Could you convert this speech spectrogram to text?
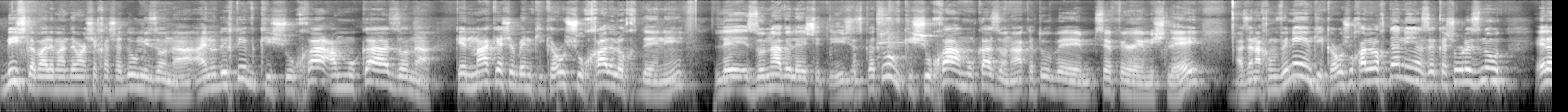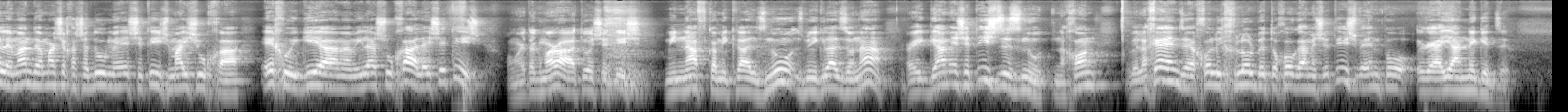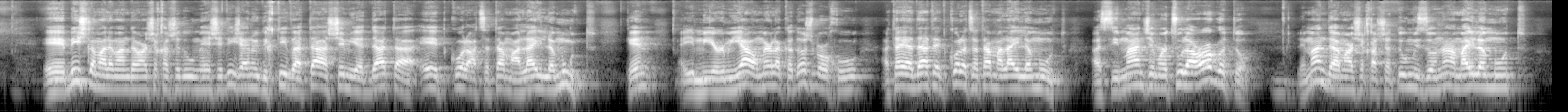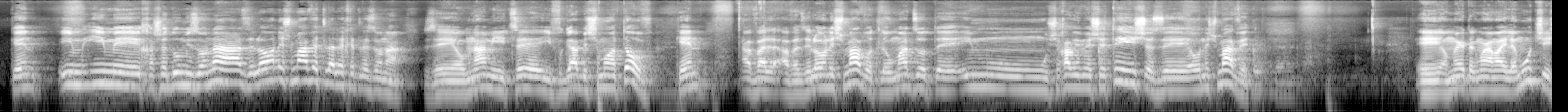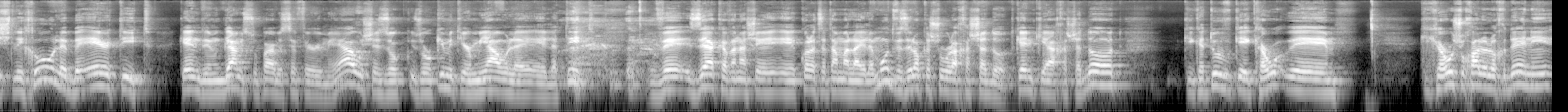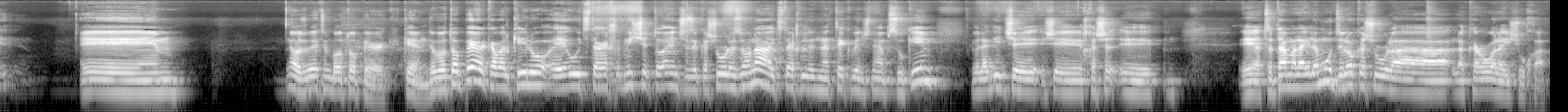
בישלמה למאן דמר שחשדו מזונה, היינו דכתיב כי שוחה עמוקה זונה. כן, מה הקשר בין כי קראו שוחה ללוכדני לזונה ולאשת איש? אז כתוב כי שוחה עמוקה זונה, כתוב בספר משלי, אז אנחנו מבינים כי קראו שוחה ללוכדני אז זה קשור לזנות. אלא למאן דמר שחשדו מאשת איש, מהי שוחה? איך הוא הגיע מהמילה שוחה לאשת איש? אומרת הגמרא, עטו אשת איש מנפקא מכלל מכלל זונה, הרי גם אשת איש זה זנות, נכון? ולכן זה יכול לכלול בתוכו גם אשת איש ואין פה ראייה נגד זה. בישלמה למאן דמר שחשדו מאשת איש, היינו דכתיב ואתה השם ידעת את כל עצתם עליי למות, כן? מירמיה אומר לקדוש ברוך הוא, אתה ידעת את כל עצתם עליי למות, אז סימן שהם רצו להרוג אותו. למאן דמר שחשדו מזונה, מהי למות? כן? אם, אם חשדו מזונה, זה לא עונש מוות ללכת לזונה. זה אומנם יצא, יפגע בשמו הטוב, כן? אבל, אבל זה לא עונש מוות. לעומת זאת, אם הוא שכב עם אשת איש, אז זה עונש מוות. אומרת הגמרא, מהי למות? שהשליכו לבאר טיט. כן, זה גם מסופר בספר ירמיהו, שזורקים את ירמיהו לטיט, וזה הכוונה שכל עצתם עליי למות, וזה לא קשור לחשדות, כן? כי החשדות, כי כתוב, כי קראו... כי קראו שוחה ללוכדני, לא זה בעצם באותו פרק, כן זה באותו פרק אבל כאילו הוא יצטרך, מי שטוען שזה קשור לזונה יצטרך לנתק בין שני הפסוקים ולהגיד שעצתם עליי למות זה לא קשור לקראו עליי שוחה.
